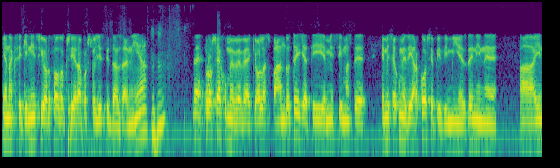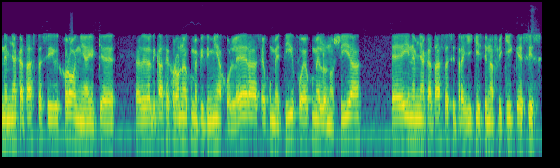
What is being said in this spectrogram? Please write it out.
για να ξεκινήσει η Ορθόδοξη Ιεραποστολή στην Τανζανία. Ναι, προσέχουμε βέβαια κιόλας πάντοτε γιατί εμείς είμαστε εμείς έχουμε διαρκώς επιδημίες, δεν είναι, α, είναι μια κατάσταση χρόνια και ε, δηλαδή κάθε χρόνο έχουμε επιδημία χολέρας, έχουμε τύφο, έχουμε ελονοσία. Ε, είναι μια κατάσταση τραγική στην Αφρική και εσείς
